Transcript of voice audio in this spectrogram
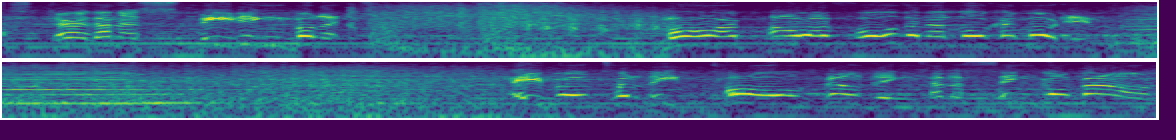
faster than a speeding bullet, more powerful than a locomotive, able to leap tall buildings at a single bound.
